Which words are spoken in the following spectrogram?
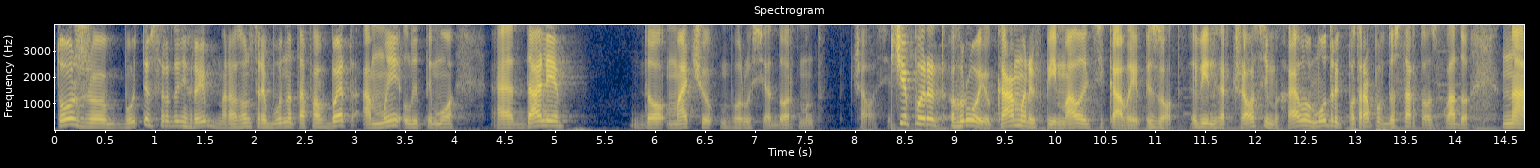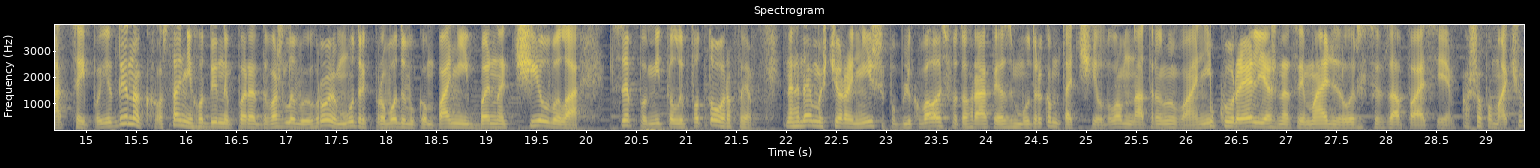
Тож е, будьте всередині гри разом з Трибуна та Favbet, а ми летимо е, далі до матчу Борусія Дортмунд. Челсі. Ще перед грою камери впіймали цікавий епізод. Вінгер Челсі Михайло Мудрик потрапив до стартового складу на цей поєдинок. Останні години перед важливою грою Мудрик проводив у компанії Бена Чілвела. Це помітили фотографи. Нагадаємо, що раніше публікувалась фотографія з Мудриком та Чілвелом на тренуванні. У Курелья ж на цей матч залишився в запасі. А що по матчу?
